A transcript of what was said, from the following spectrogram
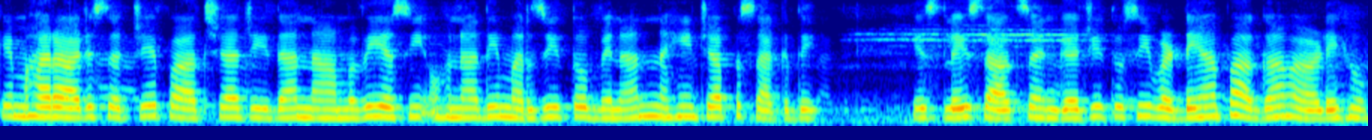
ਕਿ ਮਹਾਰਾਜ ਸੱਚੇ ਪਾਤਸ਼ਾਹ ਜੀ ਦਾ ਨਾਮ ਵੀ ਅਸੀਂ ਉਹਨਾਂ ਦੀ ਮਰਜ਼ੀ ਤੋਂ ਬਿਨਾਂ ਨਹੀਂ ਜਪ ਸਕਦੇ। ਇਸ ਲਈ ਸਾਧ ਸੰਗਤ ਜੀ, ਤੁਸੀਂ ਵੱਡਿਆਂ ਭਾਗਾਂ ਵਾਲੇ ਹੋ।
